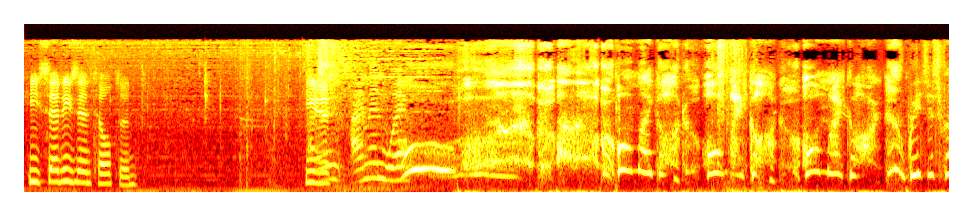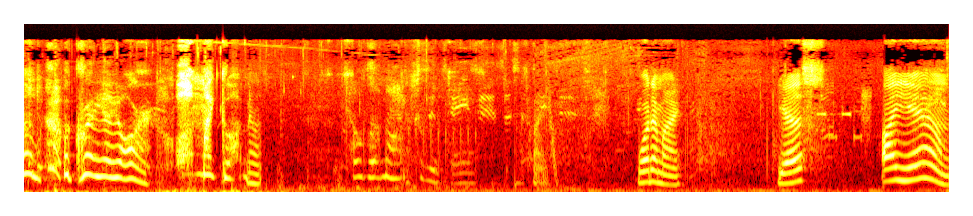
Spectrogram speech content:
He said he's in Tilted. He I'm, just. in, I'm in West. oh my god! Oh my god! Oh my god! We just found a gray AR! Oh my god! No, Tell them actually, Sam. it's fine. What am I? Yes? I am!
